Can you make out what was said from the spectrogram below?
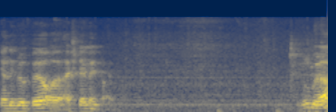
qu'un développeur HTML par exemple. Donc voilà.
